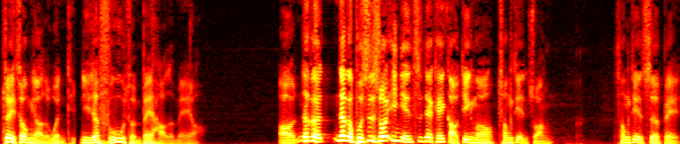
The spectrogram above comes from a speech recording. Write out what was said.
最重要的问题，你的服务准备好了没有？哦，那个那个不是说一年之内可以搞定哦，充电桩、充电设备，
